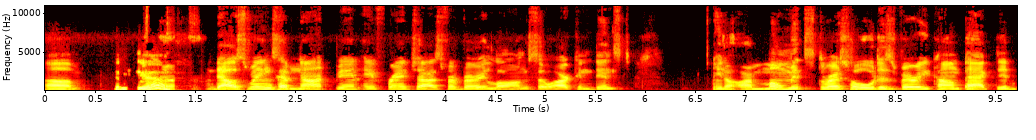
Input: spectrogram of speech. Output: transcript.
Um, Yeah. Dallas Wings have not been a franchise for very long, so our condensed, you know, our moments threshold is very compacted.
